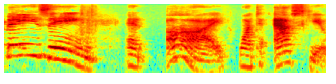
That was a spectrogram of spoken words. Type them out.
amazing and I want to ask you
